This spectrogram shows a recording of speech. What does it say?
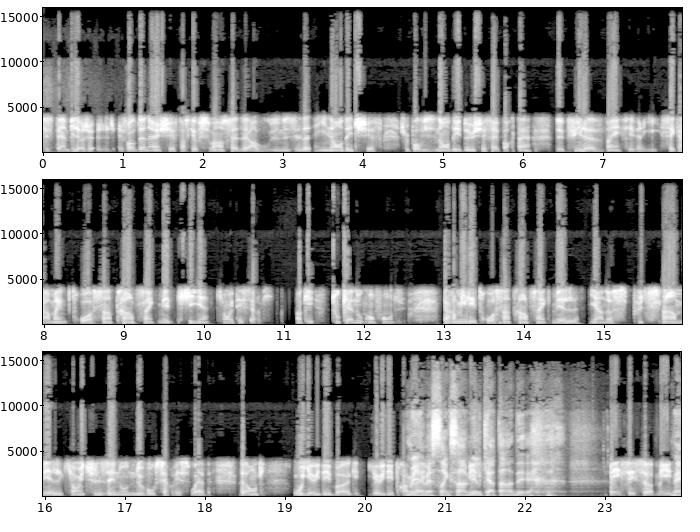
système. Puis là, je, je, vais vous donner un chiffre parce que souvent, on se fait dire, ah, vous nous inondez de chiffres. Je ne veux pas vous inonder. Deux chiffres importants. Depuis le 20 février, c'est quand même 335 000 clients qui ont été servis. OK, tout canaux confondus. Parmi les 335 000, il y en a plus de 100 000 qui ont utilisé nos nouveaux services web. Donc, oui, il y a eu des bugs, il y a eu des problèmes. Mais il y avait 500 000 qui attendaient. Ben, c'est ça. Mais, mais...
